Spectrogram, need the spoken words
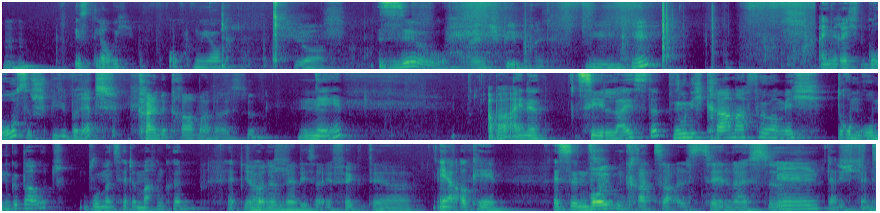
Mhm. Ist, glaube ich, auch New York. Ja, So, ein Spielbrett. mhm. ein recht großes Spielbrett. Keine Kramerleiste. Nee, aber eine Zählleiste. Nur nicht kramerförmig drumrum gebaut, wo man es hätte machen können. Hätte, Ja, aber dann wäre dieser Effekt der ja, okay. Es sind Wolkenkratzer als Zählleiste. Mm, das nicht- stimmt.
